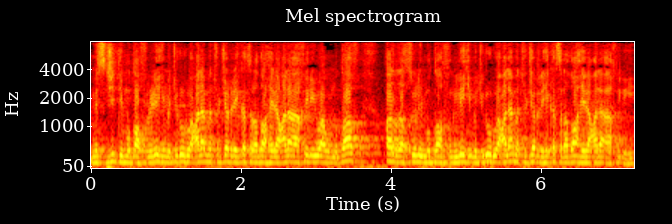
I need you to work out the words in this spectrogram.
مسجد مضاف إليه مجرور وعلامة جره كسر ظاهر على آخره وهو مضاف الرسول مضاف إليه مجرور وعلامة جره كسر ظاهر على آخره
